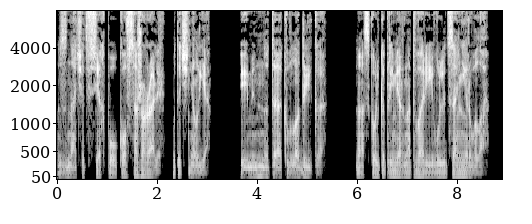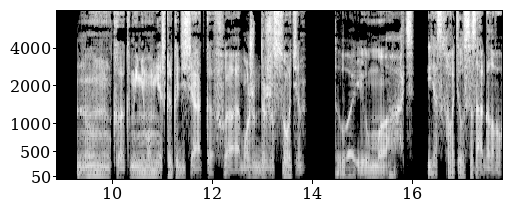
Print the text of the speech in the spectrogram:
«Значит, всех пауков сожрали», — уточнил я. «Именно так, владыка. А сколько примерно тварей эволюционировало? Ну, как минимум несколько десятков, а может даже сотен. Твою мать! Я схватился за голову.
